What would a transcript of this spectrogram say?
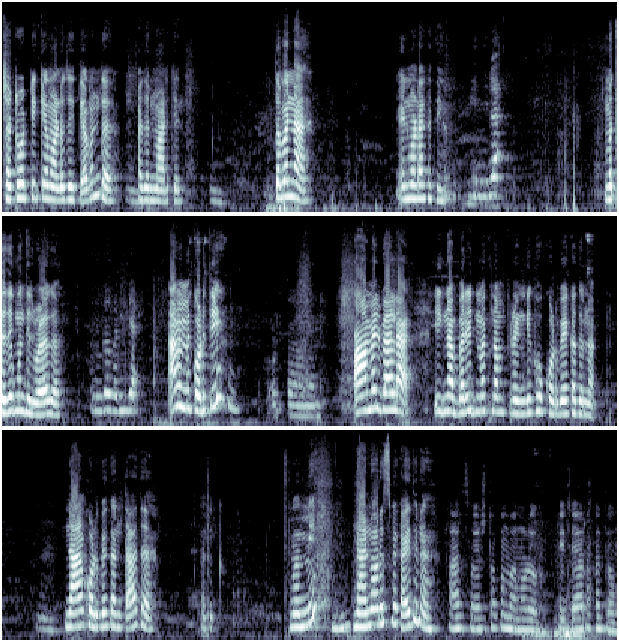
ಚಟುವಟಿಕೆ ಮಾಡೋದೈತೆ ಒಂದು ಅದನ್ನು ಮಾಡ್ತೀನಿ. ತಮ್ಮಣ್ಣ ಏನು ಮಾಡಾಕತ್ತಿ? ಮತ್ತೆ ಅದಕ್ಕೆ ಬಂದಿಲ್ಲ ಒಳಗೆ? ಆಮೇಲೆ ಕೊಡ್ತಿ? ಕೊಡ್ತಾವ ಆಮೇಲೆ. ಆಮೇಲೆ ಬೇಡ. ಈಗ ನಾ ಬರೀದ್ ಮತ್ತೆ ನಮ್ಮ ಫ್ರೆಂಡಿಗೆ ಹೋಗಿ ಕೊಡ್ಬೇಕು ಅದನ್ನು. ನಾನು ಕೊಡ್ಬೇಕಂತ ಅದ ಅದಕ್ಕೆ ಮಮ್ಮಿ ನಾನು ಆರಿಸ್ಬೇಕಾಯ್ತಿನ ಆರಿಸು ಆರ್ಸು ಎಷ್ಟು ತಕೊಂಡ ನೋಡು ಬೇಜಾರಾಕತ್ತೇವು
